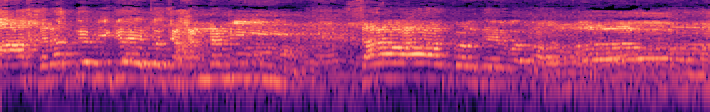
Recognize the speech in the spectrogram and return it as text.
आखिरत में भी गए तो जहन्नमी। सलावत पढ़ दे लिहाजा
